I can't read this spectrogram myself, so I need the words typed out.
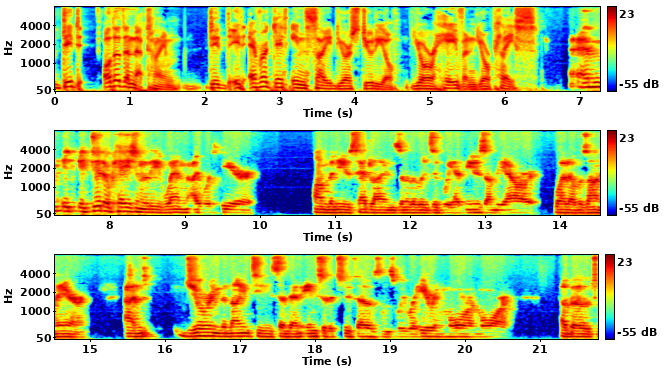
did other than that time, did it ever get inside your studio, your haven, your place? Um, it, it did occasionally when I would hear on the news headlines. In other words, if we had news on the hour while I was on air, and during the 90s and then into the 2000s, we were hearing more and more about,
